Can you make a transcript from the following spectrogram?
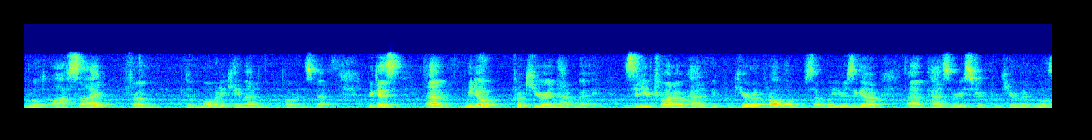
ruled offside from the moment it came out of the proponent's mouth because uh, we don't procure in that way. The City of Toronto had a big procurement problem several years ago, um, has very strict procurement rules.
